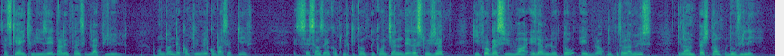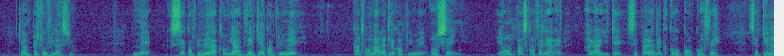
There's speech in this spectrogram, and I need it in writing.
C'est ce qui est utilisé dans le principe de la pilule. On donne des comprimés contraceptifs, ce sont des comprimés qui, con- qui contiennent des estrogènes qui progressivement élèvent le taux et bloquent l'hypothalamus, qui l'empêche donc d'ovuler, qui empêche l'ovulation. Mais ces comprimés-là, comme il y a 21 comprimés, quand on arrête les comprimés, on saigne. Et on pense qu'on fait les règles. En réalité, ce n'est pas les règles qu'on fait. C'est une,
